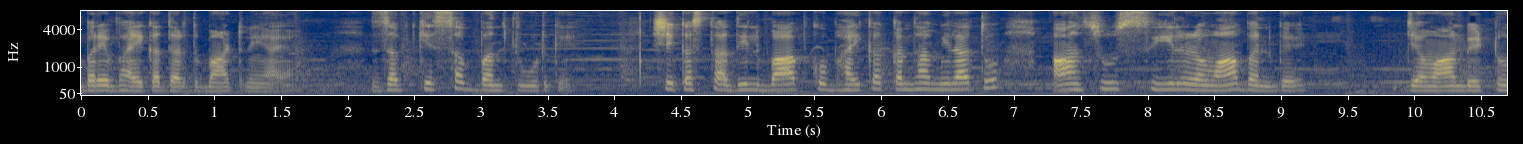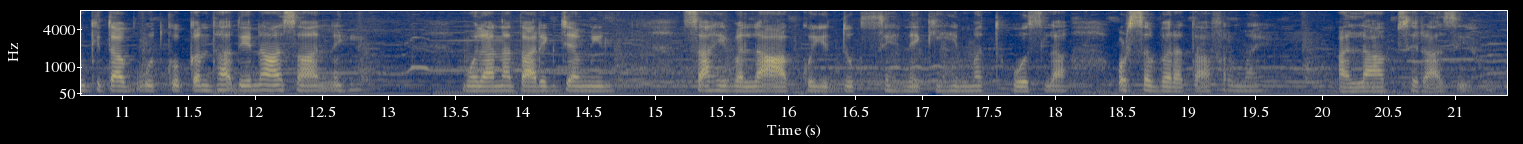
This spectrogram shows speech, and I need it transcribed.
बड़े भाई का दर्द बांटने आया। जब के सब बंद टूट गए। शिकस्ता दिल बाप को भाई का कंधा मिला तो आँसू सील रवा बन गए। जवान बेटों की ताबूत को कंधा देना आसान नहीं। मौलाना तारिक जमील साहिब अल्लाह आपको ये दुख सहने की हिम्मत, हौसला और सब्र अता फरमाए। अल्लाह आपसे राज़ी हूँ।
